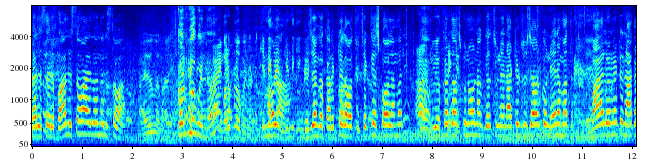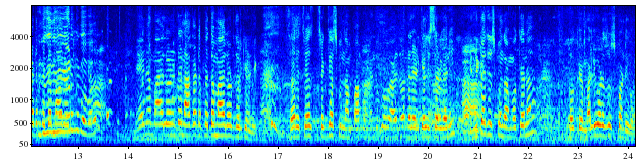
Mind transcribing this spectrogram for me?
సరే సరే బాల్ ఇస్తావా? ఐదు వందలు ఇస్తావా? కడుపులో పోయిందా? కడుపులో పోయినట్టు? నిజంగా కరెక్టే కావచ్చు. చెక్ చేసుకోవాలా మరి? నువ్వు ఎక్కడ దాచుకున్నావు నాకు తెలుసు. నేను అటు ఇటు చూసే వరకు నేనే మాత్రం మాయలోనంటే నాకంటే పెద్ద మాయలో నేనే మాయలోనంటే నాకంటే పెద్ద మాయలోడు దొరికిండు. సరే చే- చెక్ చేసుకుందాం పాపం. ఎందుకు? ఐదు వందలు ఏడుకెళ్ళి ఇస్తాడు కానీ ఇంటే తీసుకుందాం ఓకేనా? ఓకే మళ్ళీ కూడా చూసుకోండి ఇగో.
